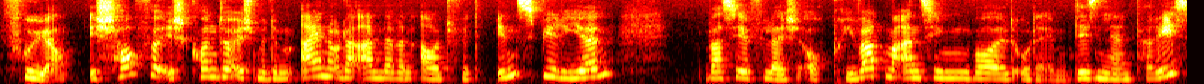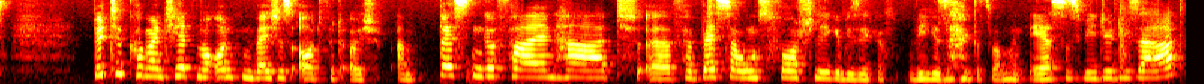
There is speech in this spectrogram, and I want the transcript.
Frühjahr. Ich hoffe, ich konnte euch mit dem einen oder anderen Outfit inspirieren, was ihr vielleicht auch privat mal anziehen wollt oder im Disneyland Paris. Bitte kommentiert mal unten, welches Outfit euch am besten gefallen hat. Äh, Verbesserungsvorschläge, wie, wie gesagt, das war mein erstes Video dieser Art.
